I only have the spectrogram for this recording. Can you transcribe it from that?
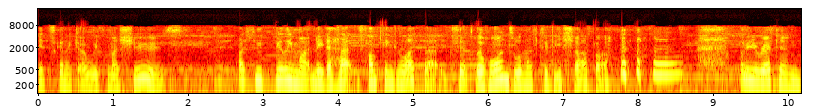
It's going to go with my shoes. I think Billy might need a hat, something like that, except the horns will have to be sharper. what do you reckon?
